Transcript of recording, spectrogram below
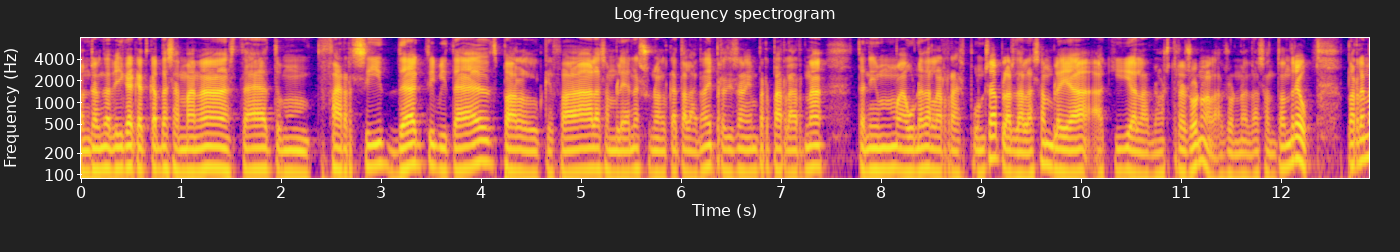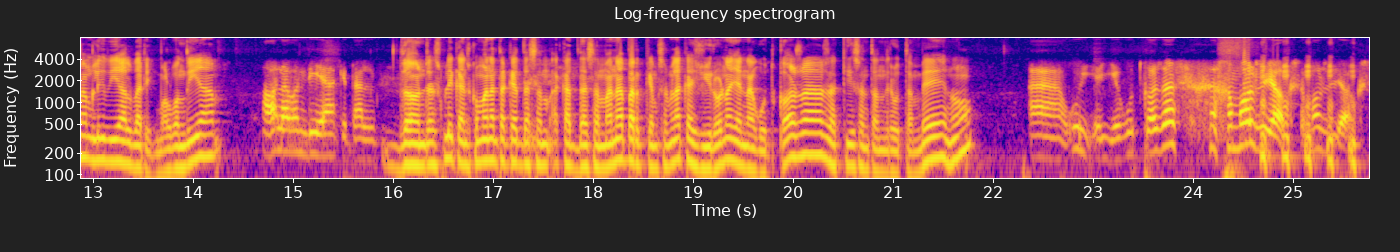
Doncs hem de dir que aquest cap de setmana ha estat mm, farcit d'activitats pel que fa a l'Assemblea Nacional Catalana i precisament per parlar-ne tenim a una de les responsables de l'Assemblea aquí a la nostra zona, a la zona de Sant Andreu. Parlem amb Lídia Alberic. Molt bon dia. Hola, bon dia, què tal? Doncs explica'ns com ha anat aquest de, cap de setmana perquè em sembla que a Girona hi ha hagut coses, aquí a Sant Andreu també, no? Uh, ui, hi ha hagut coses a molts llocs, a molts llocs.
